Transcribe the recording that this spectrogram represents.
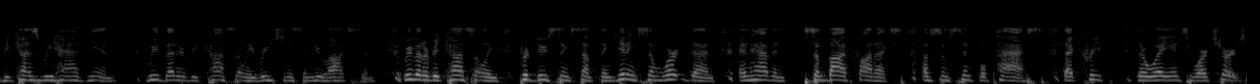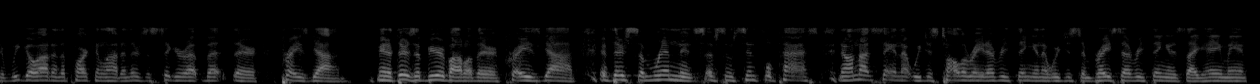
Because we have Him, we better be constantly reaching some new oxen. We better be constantly producing something, getting some work done, and having some byproducts of some sinful past that creep their way into our church. If we go out in the parking lot and there's a cigarette butt there, praise God. Man, if there's a beer bottle there, praise God. If there's some remnants of some sinful past. Now, I'm not saying that we just tolerate everything and that we just embrace everything and it's like, hey, man,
